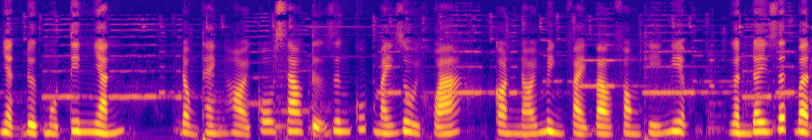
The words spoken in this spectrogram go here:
nhận được một tin nhắn. Đồng Thành hỏi cô sao tự dưng cúp máy rồi khóa, còn nói mình phải vào phòng thí nghiệm, gần đây rất bận,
